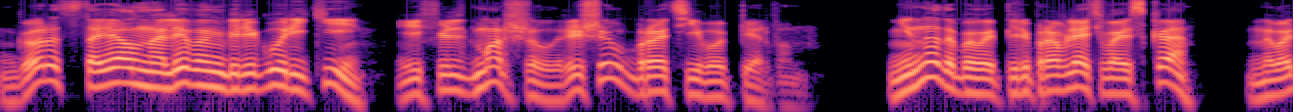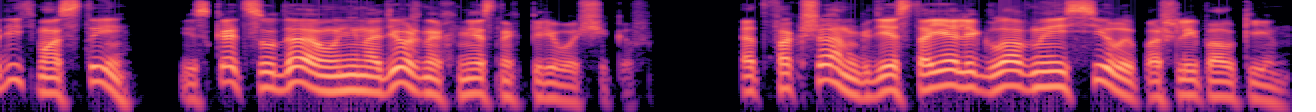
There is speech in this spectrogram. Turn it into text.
Город стоял на левом берегу реки, и фельдмаршал решил брать его первым. Не надо было переправлять войска, наводить мосты, искать суда у ненадежных местных перевозчиков. От Факшан, где стояли главные силы, пошли полки,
